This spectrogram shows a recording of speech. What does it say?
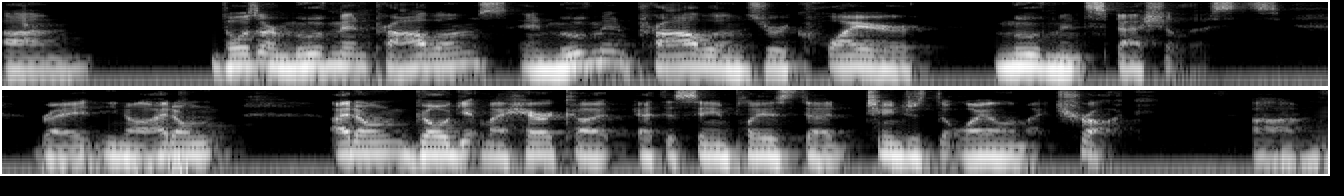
Um, those are movement problems, and movement problems require movement specialists, right? You know, I don't I don't go get my haircut at the same place that changes the oil in my truck. Um, mm-hmm.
